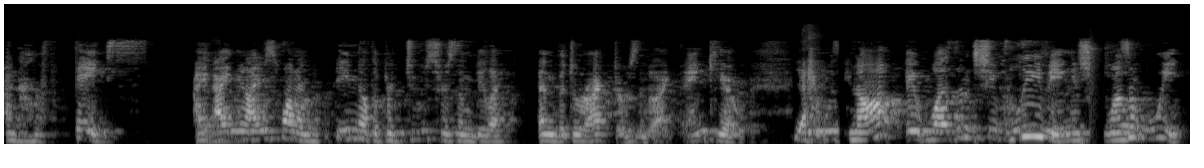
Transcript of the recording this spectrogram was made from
And her face, I, I mean, I just want to email the producers and be like, and the directors and be like, thank you. Yeah. It was not, it wasn't, she was leaving and she wasn't weak.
